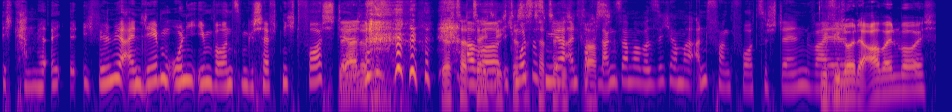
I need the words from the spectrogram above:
ich kann mir, ich- ich will mir ein Leben ohne ihn bei uns im Geschäft nicht Ja, vorstellen. das ist, das ist tatsächlich, aber ich muss ist es mir einfach krass. langsam aber sicher mal anfangen vorzustellen, weil Wie viele Leute arbeiten bei euch?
